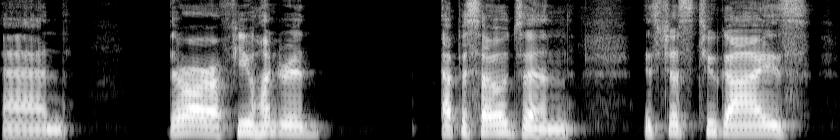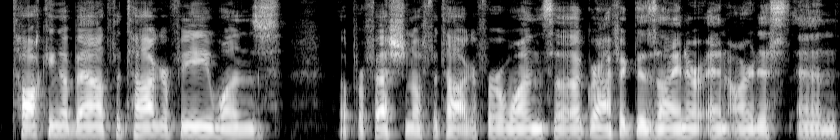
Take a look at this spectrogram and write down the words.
And there are a few hundred episodes, and it's just two guys talking about photography. One's a professional photographer, one's a graphic designer and artist, and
